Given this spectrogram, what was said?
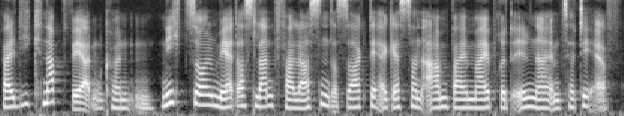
weil die knapp werden könnten. Nichts soll mehr das Land verlassen, das sagte er gestern Abend bei Maybrit Illner im ZDF.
